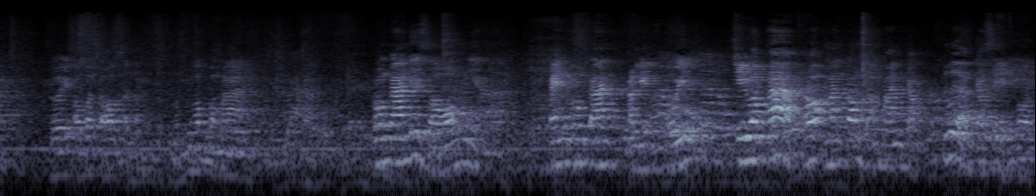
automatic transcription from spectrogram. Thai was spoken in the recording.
โดยอบตสนับสนุนงบประมาณโครงการที่สองเนี่ยเป็นโครงการผลิตปุ๋ยชีวภาพ เพราะมันต้องสัมพันธ์กับเพื่อเกษตรก่อน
